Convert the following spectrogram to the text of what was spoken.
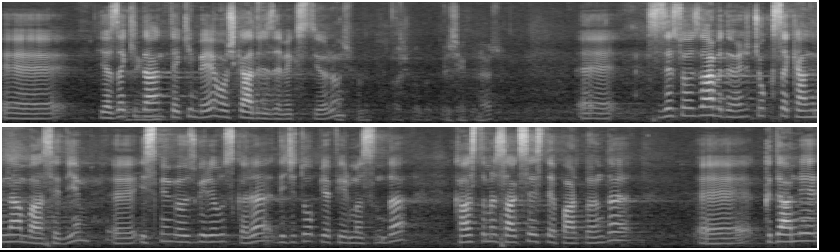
e, Yazaki'den Tekin Bey'e hoş geldiniz demek istiyorum. Teşekkürler. Ee, size söz vermeden önce çok kısa kendimden bahsedeyim. Ee, ismim Özgür Yavuzkara. Digitopya firmasında Customer Success Departmanı'nda e, kıdemli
